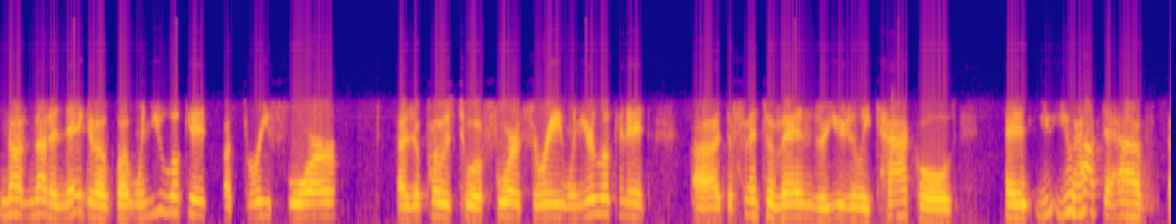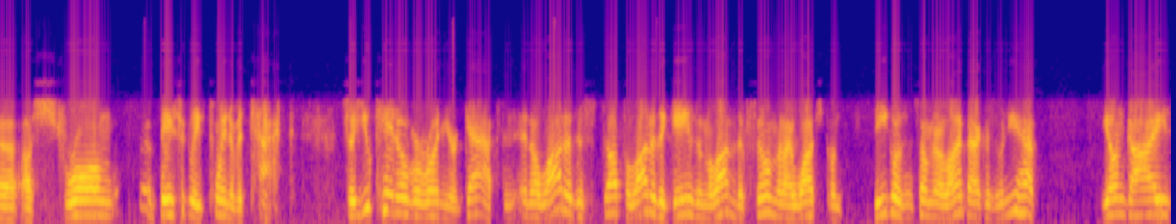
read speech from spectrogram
not not a negative, but when you look at a three four as opposed to a four three, when you're looking at uh, defensive ends are usually tackles, and you you have to have a, a strong, basically point of attack. So you can't overrun your gaps. And, and a lot of the stuff, a lot of the games, and a lot of the film that I watched on the Eagles and some of their linebackers, when you have young guys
